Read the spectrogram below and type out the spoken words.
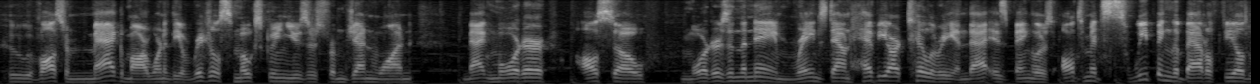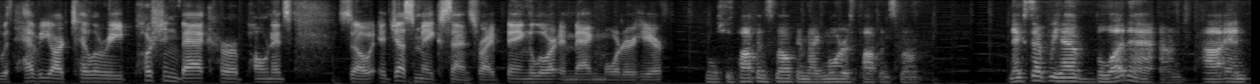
who evolves from Magmar, one of the original smokescreen users from Gen 1. Magmortar also mortars in the name rains down heavy artillery and that is bangalore's ultimate sweeping the battlefield with heavy artillery pushing back her opponents. So it just makes sense right? Bangalore and magmortar here well, she's popping smoke, and Magmore is popping smoke. Next up, we have Bloodhound. Uh, and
